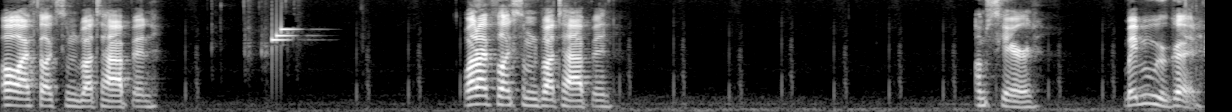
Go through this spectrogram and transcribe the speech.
Oh, I feel like something's about to happen. Why do I feel like something's about to happen? I'm scared. Maybe we're good.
